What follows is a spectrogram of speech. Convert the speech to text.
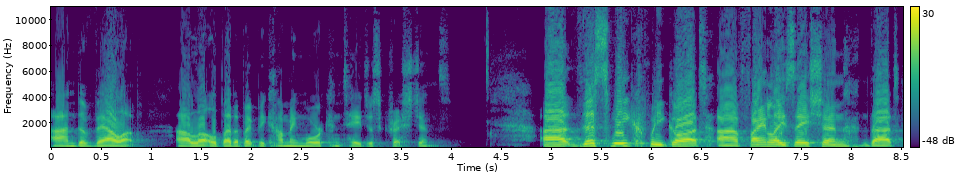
and develop a little bit about becoming more contagious Christians. Uh, this week, we got uh, finalization that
